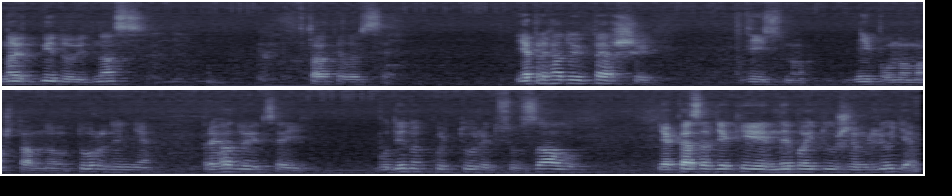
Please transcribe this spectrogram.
на відміну від нас, втратили все. Я пригадую перші дійсно дні повномасштабного вторгнення, пригадую цей будинок культури, цю залу, яка завдяки небайдужим людям,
